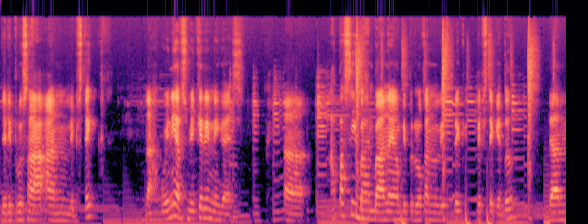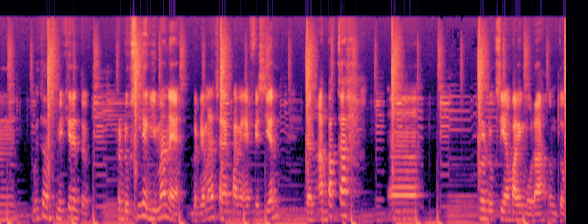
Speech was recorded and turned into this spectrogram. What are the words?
jadi perusahaan lipstick. Nah, gue ini harus mikirin nih guys, eh, apa sih bahan-bahan yang diperlukan lipstick lipstick itu? Dan gue tuh harus mikirin tuh produksinya gimana ya? Bagaimana cara yang paling efisien? Dan apakah eh, produksi yang paling murah untuk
